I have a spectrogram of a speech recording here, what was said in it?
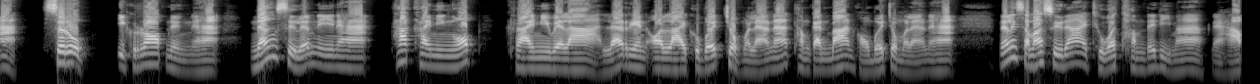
อะสรุป อีกรอบหนึ่งนะฮะหนังสือเล่มนี้นะฮะถ้าใครมีงบใครมีเวลาและเรียนออนไลน์ครูเบิร์ตจบหมดแล้วนะทำการบ้านของเบิร์ตจบหมดแล้วนะฮะนักเรียนสามารถซื้อได้ถือว่าทำได้ดีมากนะครับ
